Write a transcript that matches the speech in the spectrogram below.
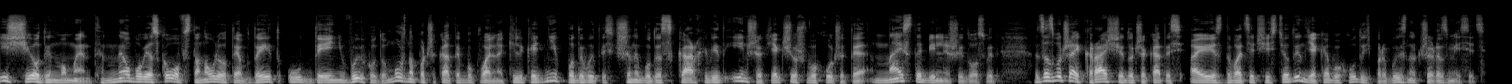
І ще один момент: не обов'язково встановлювати апдейт у день виходу. Можна почекати буквально кілька днів, подивитись, чи не буде скарг від інших, якщо ж ви хочете найстабільніший досвід. Зазвичай краще дочекатись iOS 26.1, яке виходить приблизно через місяць.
